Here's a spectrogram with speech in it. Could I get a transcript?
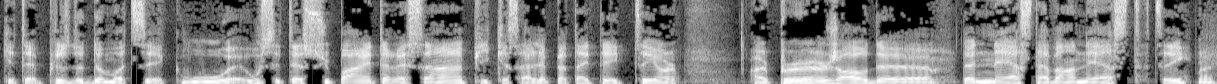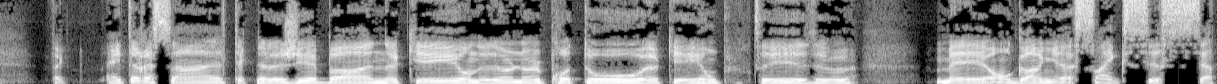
qui était plus de domotique où euh, où c'était super intéressant puis que ça allait peut-être être un un peu un genre de de Nest avant Nest, tu sais. Ouais. Fait que, intéressant, la technologie est bonne, ok, on a, un proto, ok, on peut, tu sais, mais on gagne 5, 6, 7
